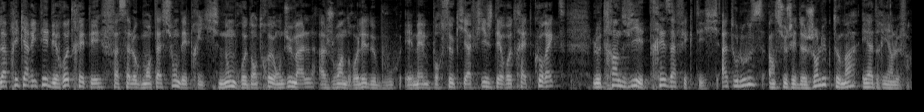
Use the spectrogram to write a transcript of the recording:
La précarité des retraités face à l'augmentation des prix. Nombre d'entre eux ont du mal à joindre les deux bouts. Et même pour ceux qui affichent des retraites correctes, le train de vie est très affecté. À Toulouse, un sujet de Jean-Luc Thomas et Adrien Lefin.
